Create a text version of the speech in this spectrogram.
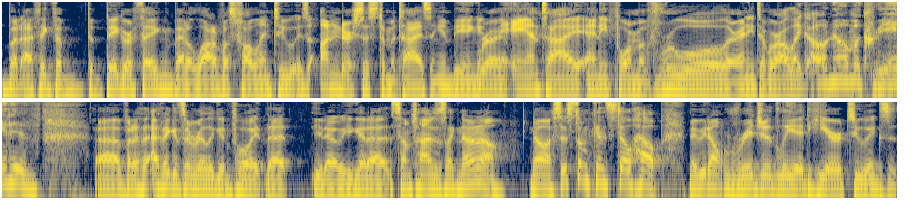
but I think the the bigger thing that a lot of us fall into is under systematizing and being right. anti any form of rule or any type. We're all like, oh no, I'm a creative. Uh, but I, th- I, think it's a really good point that you know you gotta. Sometimes it's like, no, no, no. No, a system can still help. Maybe don't rigidly adhere to ex-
